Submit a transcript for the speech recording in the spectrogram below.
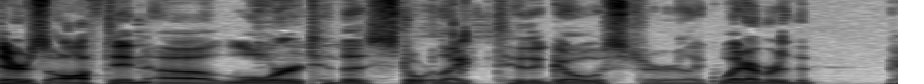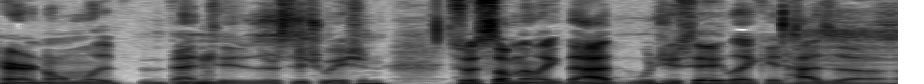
There's often uh, lore to the story like to the ghost or like whatever the paranormal event Mm-hmm. is or situation. So it's something like that. Would you say like it has a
